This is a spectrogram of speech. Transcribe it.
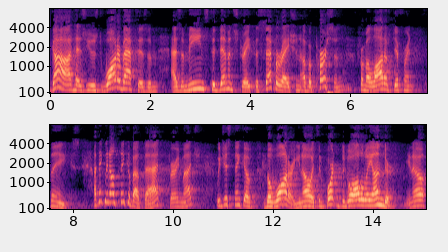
God has used water baptism as a means to demonstrate the separation of a person from a lot of different things. I think we don't think about that very much. We just think of the water. You know, it's important to go all the way under. You know,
